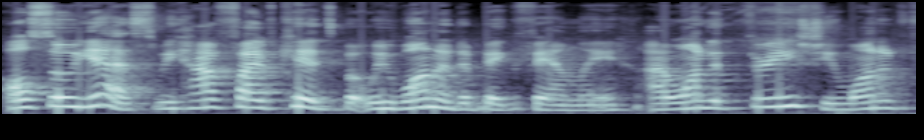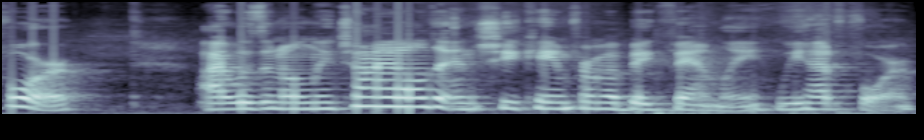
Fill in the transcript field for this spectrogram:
Also, yes, we have five kids, but we wanted a big family. I wanted three, she wanted four. I was an only child, and she came from a big family. We had four.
